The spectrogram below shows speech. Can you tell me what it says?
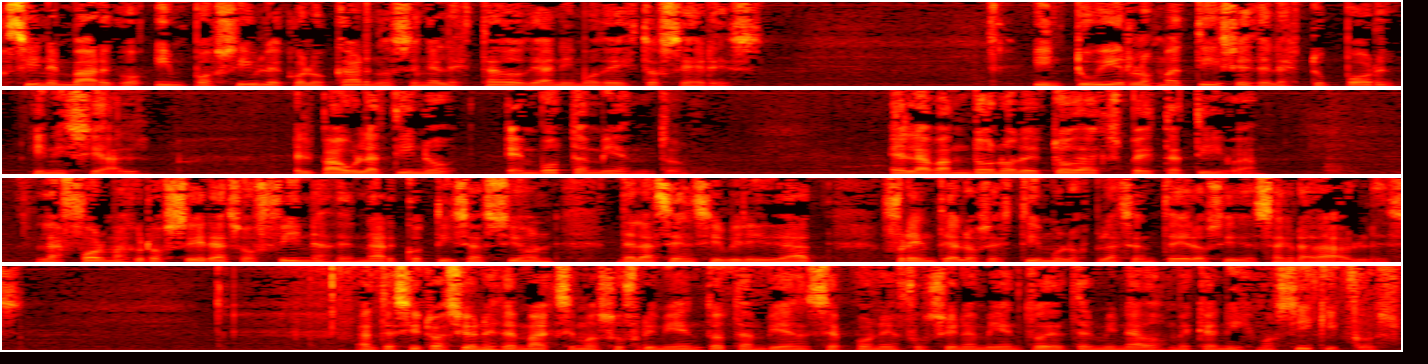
sin embargo, imposible colocarnos en el estado de ánimo de estos seres, intuir los matices del estupor inicial, el paulatino embotamiento, el abandono de toda expectativa, las formas groseras o finas de narcotización de la sensibilidad frente a los estímulos placenteros y desagradables. Ante situaciones de máximo sufrimiento también se pone en funcionamiento determinados mecanismos psíquicos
